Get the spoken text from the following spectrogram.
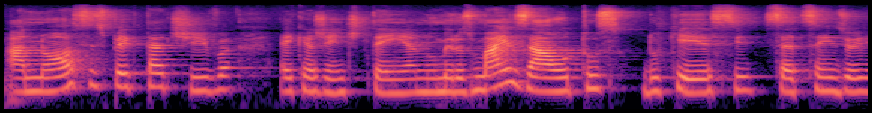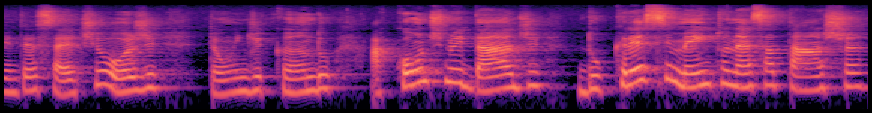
a nossa expectativa é que a gente tenha números mais altos do que esse 787 hoje, então, indicando a continuidade do crescimento nessa taxa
